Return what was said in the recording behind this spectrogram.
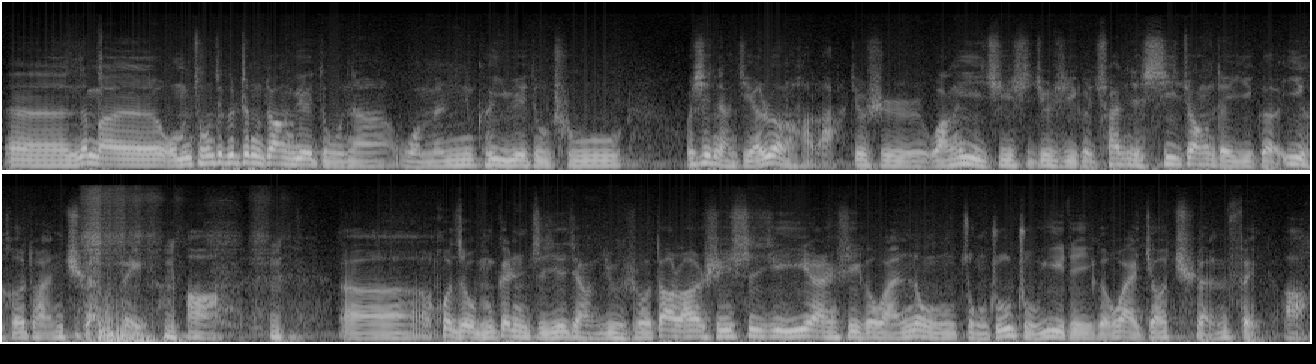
呃，那么我们从这个症状阅读呢，我们可以阅读出，我先讲结论好了，就是王毅其实就是一个穿着西装的一个义和团犬吠啊，呃，或者我们更直接讲，就是说到了二十一世纪，依然是一个玩弄种族主义的一个外交犬匪啊，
